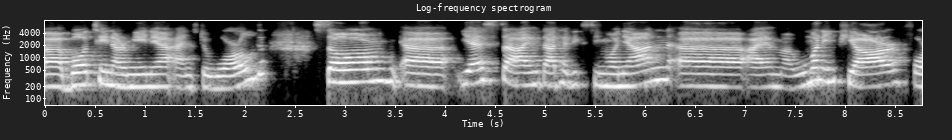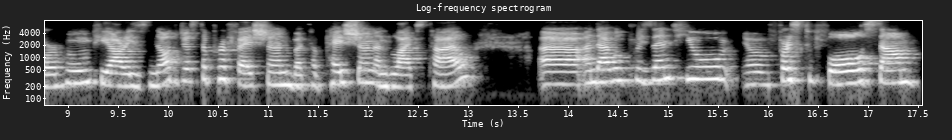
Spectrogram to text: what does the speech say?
uh, both in Armenia and the world. So uh, yes, I'm Tatvik Simonian. Uh, I am a woman in PR for whom PR is not just a profession, but a passion and lifestyle. Uh, and I will present you, first of all, some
